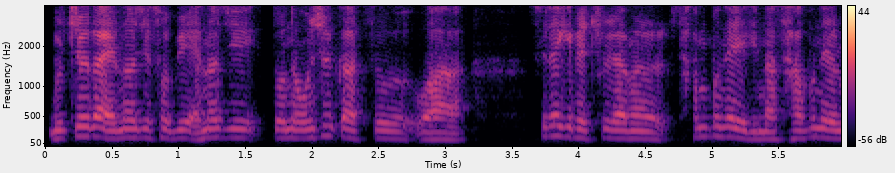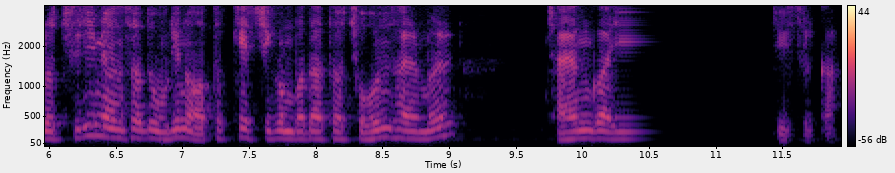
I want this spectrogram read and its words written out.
물질과 에너지 소비, 에너지 또는 온실가스와 쓰레기 배출량을 3분의 1이나 4분의 1로 줄이면서도 우리는 어떻게 지금보다 더 좋은 삶을 자연과 이수 있을까?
